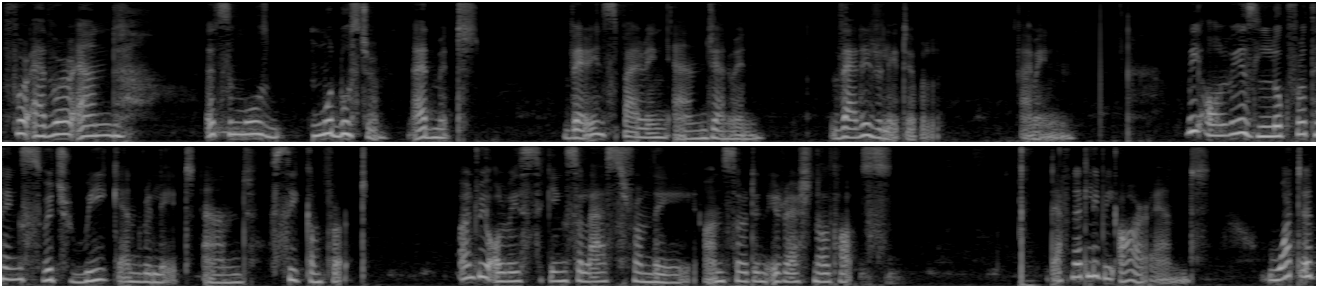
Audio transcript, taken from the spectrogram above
forever, and it's a most mood booster, I admit. Very inspiring and genuine, very relatable. I mean, We always look for things which we can relate and seek comfort. Aren't we always seeking solace from the uncertain, irrational thoughts? Definitely, we are. And what it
